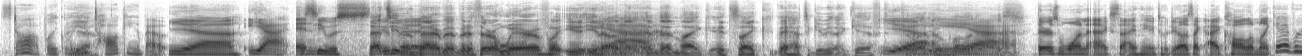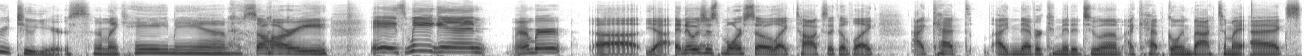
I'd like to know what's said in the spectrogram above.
stop? Like, what are you talking about? yeah Yeah, and he was That's even better, but, but if they're aware of what you you know, and, Yeah. then, and then like it's like they have to give you that gift Yeah. to let you. Yeah. There's one ex that I think I told you. I was like, I call him like every two years. And I'm like, hey, man, I'm sorry. hey, it's me again. Remember? Uh, yeah. And it was just more so like toxic of like, I kept, I never committed to him. I kept going back to my ex.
